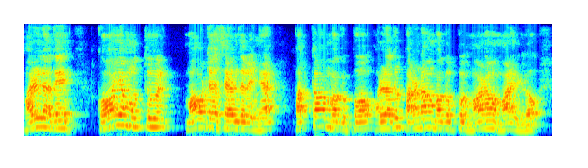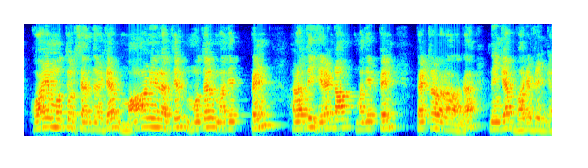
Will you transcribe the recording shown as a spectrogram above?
அல்லது கோயமுத்தூர் மாவட்டத்தை சேர்ந்தவங்க பத்தாம் வகுப்போ அல்லது பன்னெண்டாம் வகுப்பு மாணவ மாணவிகளோ கோயமுத்தூர் சேர்ந்தவங்க மாநிலத்தில் முதல் மதிப்பெண் அல்லது இரண்டாம் மதிப்பெண் பெற்றவர்களாக நீங்கள் வருவீங்க.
